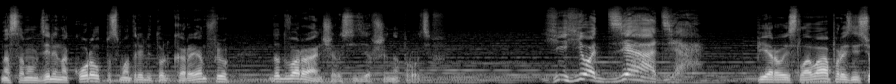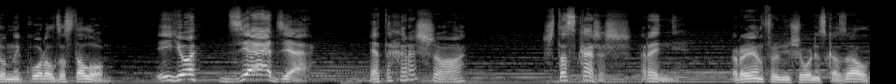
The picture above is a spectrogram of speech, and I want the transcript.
На самом деле на Корал посмотрели только Ренфрю да два ранчера, сидевшие напротив. «Ее дядя!» Первые слова, произнесенные Корал за столом. «Ее дядя!» «Это хорошо. Что скажешь, Ренни?» Ренфрю ничего не сказал,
